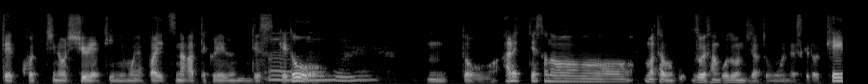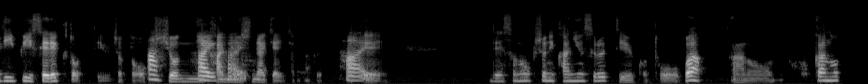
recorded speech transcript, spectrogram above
て、こっちの収益にもやっぱりつながってくれるんですけど、うんうんうんうんと、あれってその、まあ多分ゾエさんご存知だと思うんですけど、KDP セレクトっていうちょっとオプションに加入しなきゃいけなくて、はい。で、そのオプションに加入するっていうことは、あの、他の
